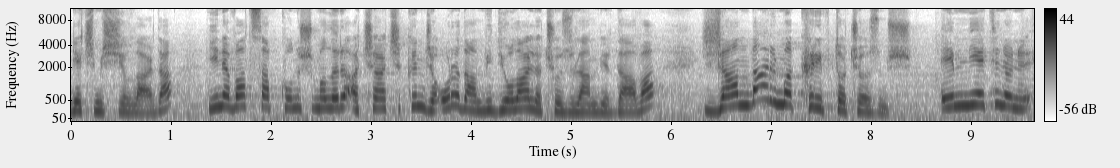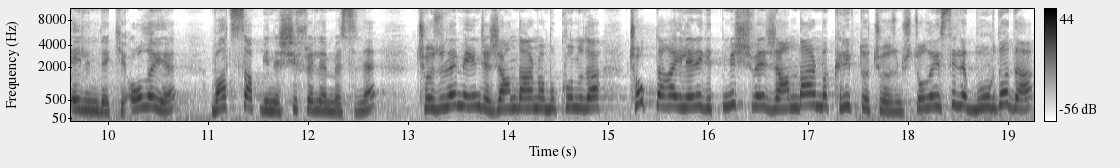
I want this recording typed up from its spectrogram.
geçmiş yıllarda. Yine WhatsApp konuşmaları açığa çıkınca oradan videolarla çözülen bir dava. Jandarma kripto çözmüş. Emniyetin önü elindeki olayı WhatsApp yine şifrelemesine çözülemeyince jandarma bu konuda çok daha ileri gitmiş ve jandarma kripto çözmüş. Dolayısıyla burada da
